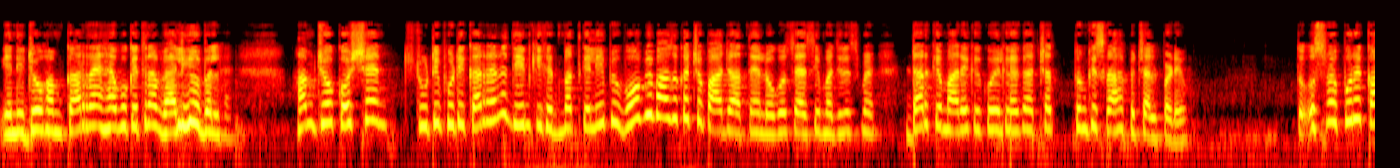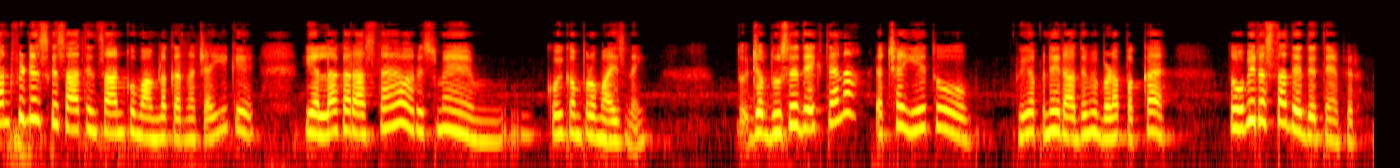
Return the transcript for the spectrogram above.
یعنی جو ہم کر رہے ہیں وہ کتنا ویلوبل ہے۔ ہم جو کوشچن ٹوٹی پھوٹی کر رہے ہیں نا دین کی خدمت کے لیے بھی، وہ بھی بازو کا چھپا جاتے ہیں لوگوں سے ایسی مجلس میں ڈر کے مارے کہ کوئی کہے گا اچھا تم کس راہ پہ چل پڑے ہو؟ تو اس میں پورے کانفیڈینس کے ساتھ انسان کو معاملہ کرنا چاہیے کہ یہ اللہ کا راستہ ہے اور اس میں کوئی کمپرومائز نہیں۔ تو جب دوسرے دیکھتے ہیں نا اچھا یہ تو بھی اپنے ارادے میں بڑا پکا ہے، تو وہ بھی رستہ دے دیتے ہیں پھر۔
